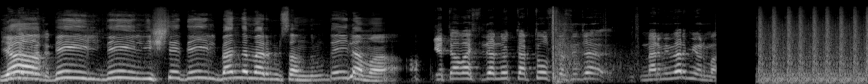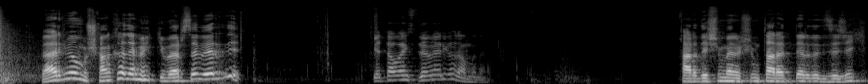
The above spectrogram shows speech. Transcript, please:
ya değil değil işte değil. Ben de mermi sandım. Değil ama. GTA Vice'de nötr toz yazınca mermi vermiyorum abi. Vermiyormuş kanka demek ki. Verse verirdi. GTA Vice'de veriyor amına. Kardeşim benim şimdi taretleri de dizecek.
